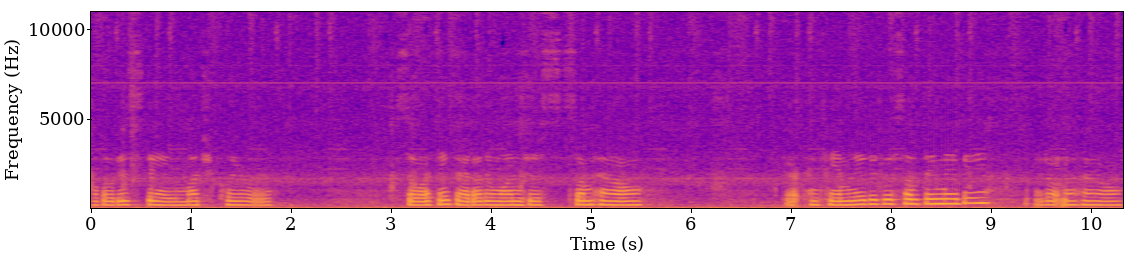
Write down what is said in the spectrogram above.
Although it is staying much clearer. So I think that other one just somehow got contaminated with something maybe. I don't know how.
